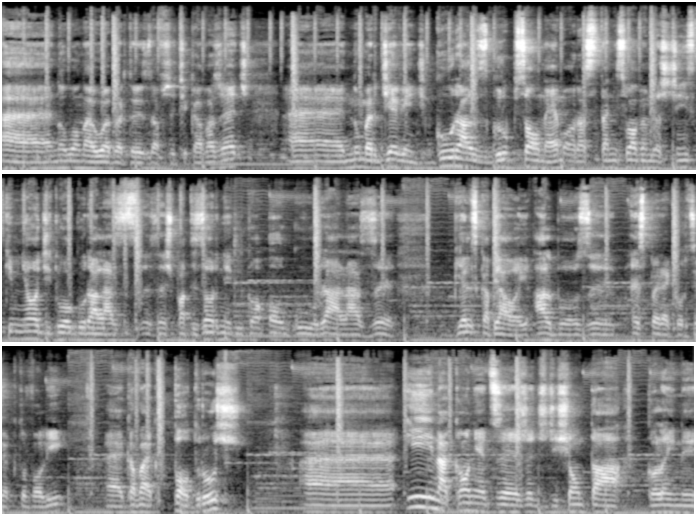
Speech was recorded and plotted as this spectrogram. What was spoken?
E, no Wona Weber to jest zawsze ciekawa rzecz. E, numer 9 Góral z Grubsonem oraz Stanisławem Leszczyńskim. Nie chodzi tu o Górala z, ze Szpaty Zornie, tylko o Górala z Bielska Białej albo z SP Records, jak to woli. E, kawałek Podróż. E, I na koniec e, rzecz dziesiąta, kolejny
